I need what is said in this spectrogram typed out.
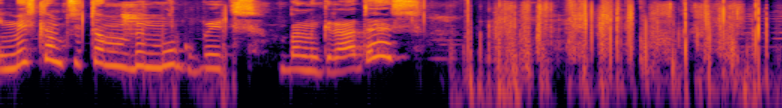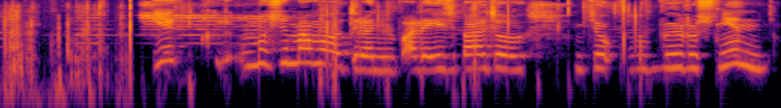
I myślę, czy to by mógł być Bangladesz? Jak, może ma mało terenów, ale jest bardzo, wyrośnięty,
